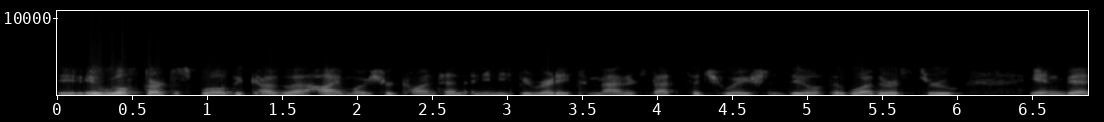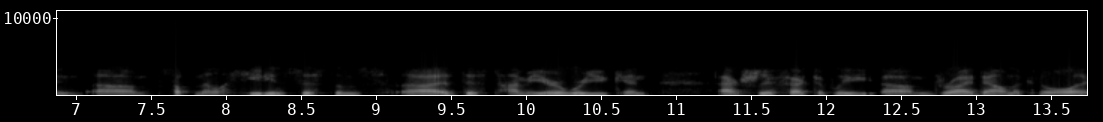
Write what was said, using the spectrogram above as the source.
it, it, will start to spoil because of that high moisture content, and you need to be ready to manage that situation, deal with it, whether it's through in bin um, supplemental heating systems uh, at this time of year where you can actually effectively um, dry down the canola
